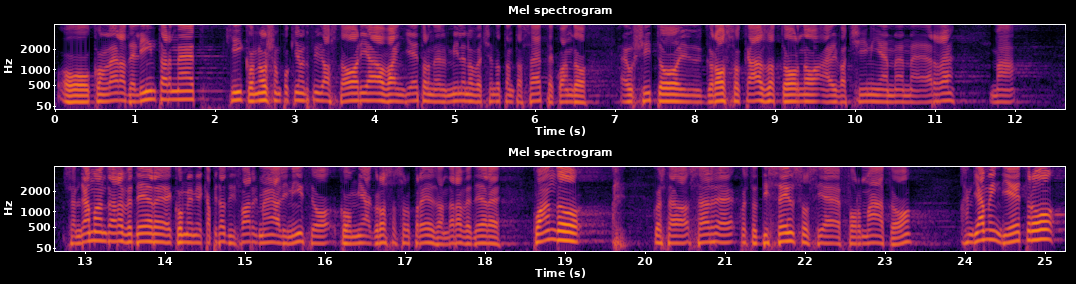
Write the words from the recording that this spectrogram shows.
o con l'era dell'internet. Chi conosce un pochino più la storia va indietro nel 1987 quando è uscito il grosso caso attorno ai vaccini MMR, ma se andiamo ad andare a vedere come mi è capitato di fare me all'inizio, con mia grossa sorpresa, andare a vedere quando questa serie- questo dissenso si è formato, andiamo indietro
